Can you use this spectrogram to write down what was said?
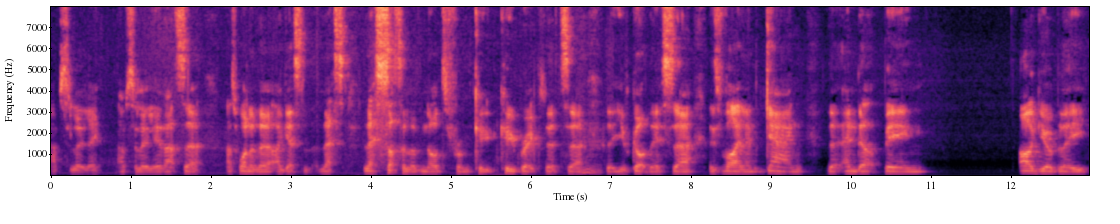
Absolutely, absolutely. That's uh, that's one of the I guess less less subtle of nods from Kubrick that uh, that you've got this uh, this violent gang that end up being arguably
